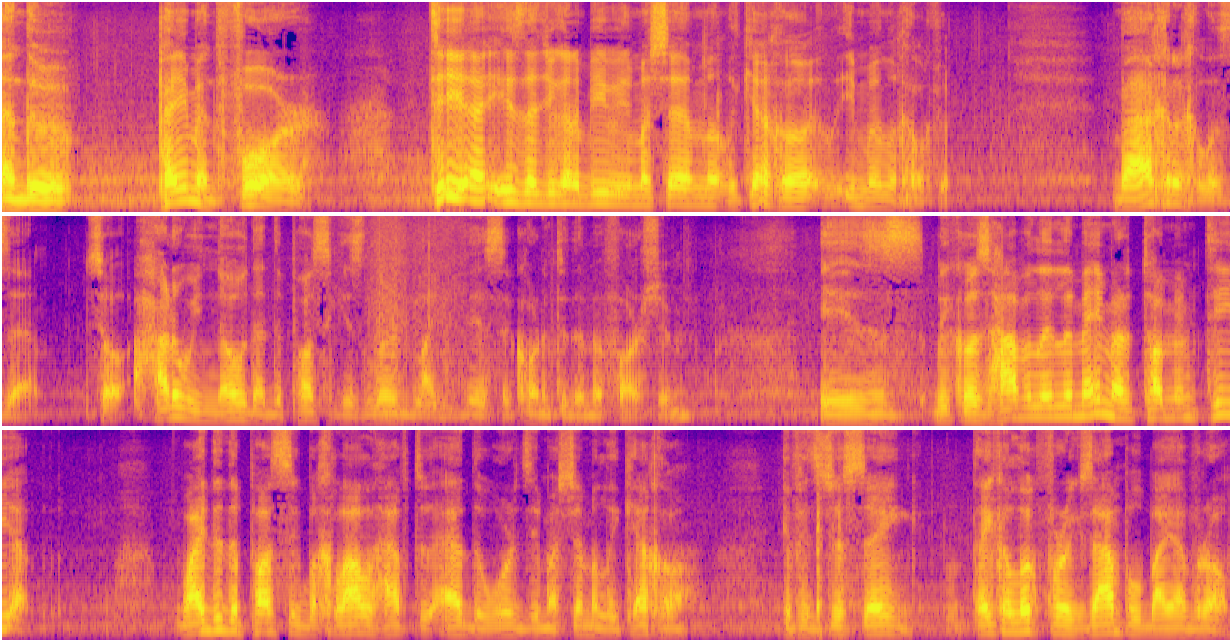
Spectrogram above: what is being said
and the payment for Tia is that you're going to be with Hashem So how do we know that the pasuk is learned like this according to the Mefarshim? Is because Havale Tomim Tia. Why did the pasuk Bechlal have to add the words Im Hashem if it's just saying? Take a look, for example, by Avram.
